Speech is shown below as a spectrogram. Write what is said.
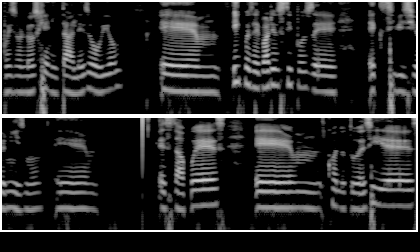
pues son los genitales, obvio. Eh, y pues hay varios tipos de exhibicionismo. Eh, está pues eh, cuando tú decides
